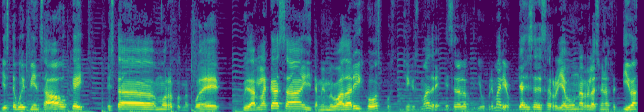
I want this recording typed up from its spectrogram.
y este güey piensa, ah, ok, esta morra pues me puede cuidar la casa y también me va a dar hijos, pues chingue su madre. Ese era el objetivo primario. Ya si se desarrollaba una relación afectiva,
